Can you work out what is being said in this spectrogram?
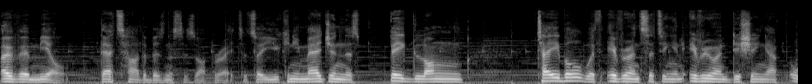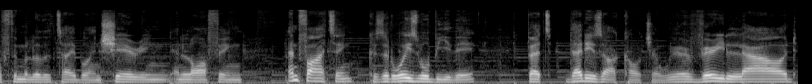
over a meal, that's how the business is operated. So you can imagine this big, long table with everyone sitting and everyone dishing up off the middle of the table and sharing and laughing and fighting because it always will be there. But that is our culture. We're a very loud,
